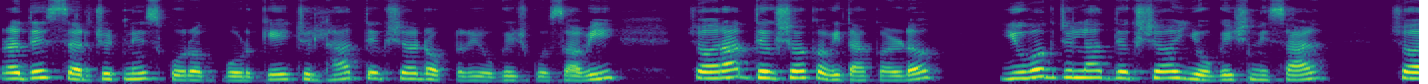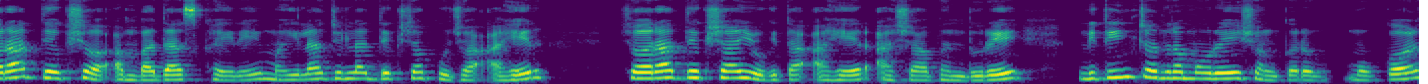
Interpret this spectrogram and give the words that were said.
प्रदेश सरचिटणीस कोरक बोडके जिल्हाध्यक्ष डॉक्टर योगेश गोसावी शहराध्यक्ष कविता कर्डक युवक जिल्हाध्यक्ष योगेश निसाळ शहराध्यक्ष अंबादास खैरे महिला जिल्हाध्यक्ष पूजा आहेर शहराध्यक्षा योगिता आहेर आशा भंदुरे नितीन चंद्र मोरे शंकर मोकळ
